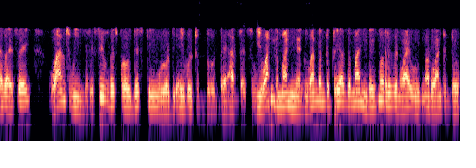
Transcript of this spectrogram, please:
as I say, once we receive this pro this thing, we will be able to do the adverts. We want the money and we want them to pay us the money. There's no reason why we would not want to do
